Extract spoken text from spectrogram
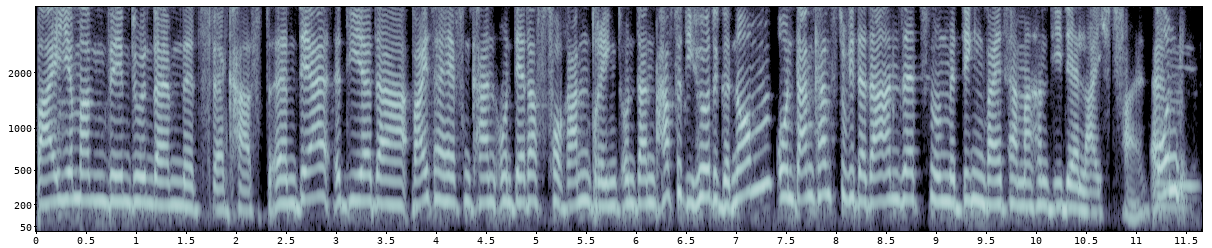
bei jemandem, den du in deinem Netzwerk hast, ähm, der dir da weiterhelfen kann und der das voranbringt. Und dann hast du die Hürde genommen und dann kannst du wieder da ansetzen und mit Dingen weitermachen, die dir leicht fallen. Und ähm,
